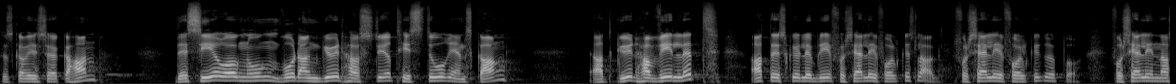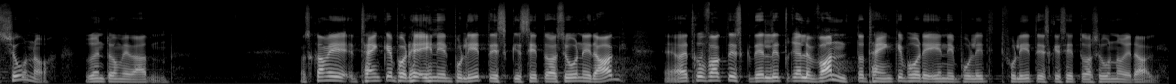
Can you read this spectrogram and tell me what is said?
Så skal vi søke Han. Det sier òg noe om hvordan Gud har styrt historiens gang. At Gud har villet at det skulle bli forskjellige folkeslag, forskjellige folkegrupper, forskjellige nasjoner rundt om i verden. Og Så kan vi tenke på det inn i den politiske situasjonen i dag. Og jeg tror faktisk det er litt relevant å tenke på det inn i politiske situasjoner i dag.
